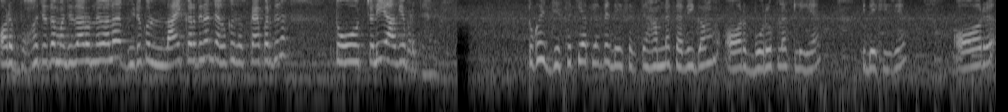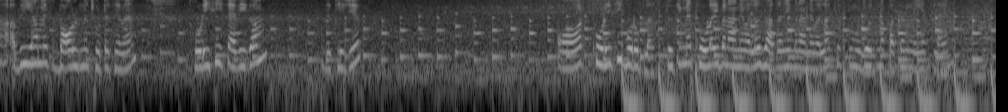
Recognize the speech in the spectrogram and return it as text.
और बहुत ज़्यादा मज़ेदार होने वाला है। वीडियो को लाइक कर देना, चैनल को सब्सक्राइब कर देना। तो चलिए आगे बढ़ते हैं। तो कुछ जैसा कि आप यहाँ पे देख सकते हैं, हमने फेविगम और बोरो प्लस ली है। ये देख लीजिए। और अभी हम इस बाउल में छोटे से में थोड़ी सी फेविगम देख लीजिए। और थोड़ी सी बोरो प्लस क्योंकि मैं थोड़ा ही बनाने वाला हूँ, ज़्यादा नहीं बनाने वाला, क्योंकि मुझे उतना पसंद नहीं है स्लाइम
